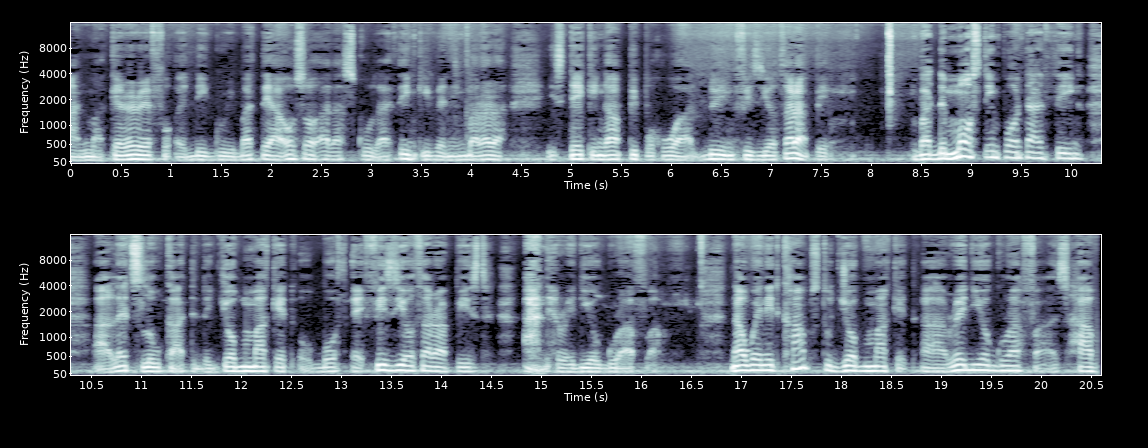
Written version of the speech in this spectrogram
and Makerere for a degree. But there are also other schools. I think even in Mbarara is taking up people who are doing physiotherapy. But the most important thing, uh, let's look at the job market of both a physiotherapist and a radiographer. Now, when it comes to job market, uh, radiographers have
